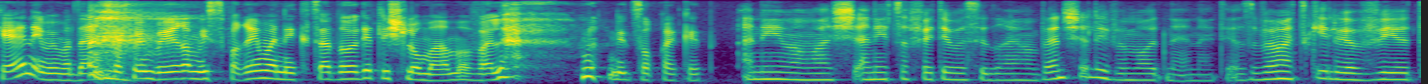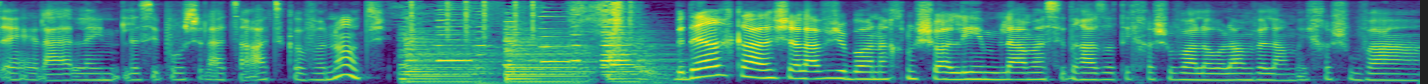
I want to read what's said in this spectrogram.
כן, אם הם עדיין צופים בעיר המספרים, אני קצת דואגת לשלומם, אבל אני צוחקת. אני ממש, אני צפיתי בסדרה עם הבן שלי ומאוד נהניתי, אז באמת כאילו יביאו את, אה, לסיפור של ההצהרת כוונות. בדרך כלל השלב שבו אנחנו שואלים למה הסדרה הזאת היא חשובה לעולם ולמה היא חשובה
